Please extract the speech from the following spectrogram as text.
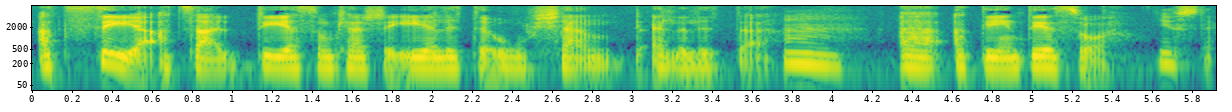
att se att så här, det som kanske är lite okänt eller lite, Mm. eh, att det inte är så Just det.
